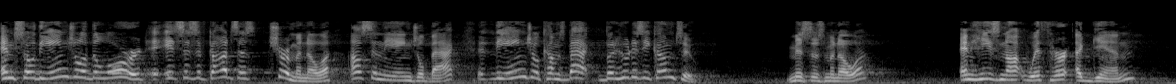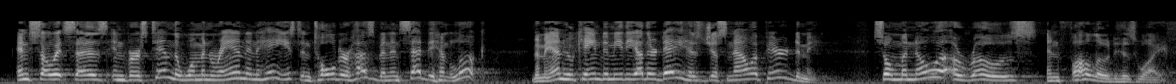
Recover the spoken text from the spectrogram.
And so the angel of the Lord, it's as if God says, Sure, Manoah, I'll send the angel back. The angel comes back, but who does he come to? Mrs. Manoah. And he's not with her again. And so it says in verse 10 the woman ran in haste and told her husband and said to him, Look, the man who came to me the other day has just now appeared to me. So Manoah arose and followed his wife.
